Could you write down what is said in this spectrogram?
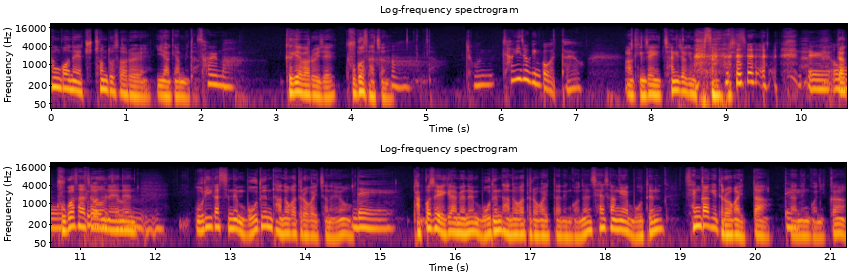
한 권의 추천 도서를 이야기합니다. 설마. 그게 바로 이제 국어 사전. 아, 전 창의적인 것 같아요. 아 굉장히 창의적인 말씀이셨어요. 네. 그러니까 어, 국어 사전에는 국어사전. 우리가 쓰는 모든 단어가 들어가 있잖아요. 네. 바꿔서 얘기하면은 모든 단어가 들어가 있다는 거는 세상의 모든 생각이 들어가 있다라는 네. 거니까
